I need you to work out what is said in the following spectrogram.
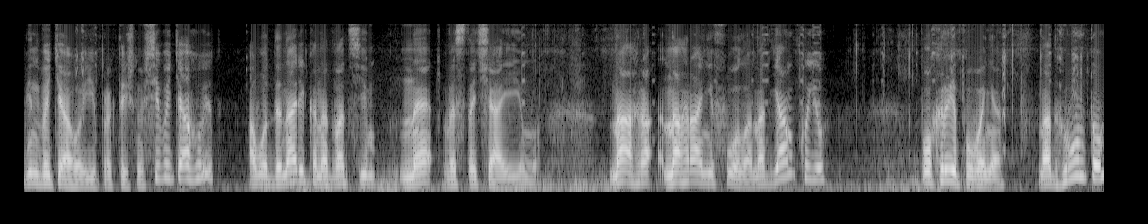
він витягує її практично всі витягують, а от динаріка на 27 не вистачає йому. На, гра... на грані фола над ямкою, похрипування над ґрунтом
